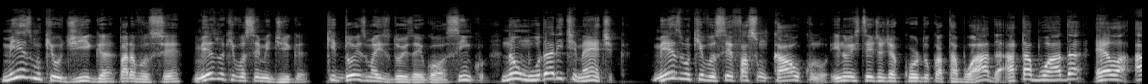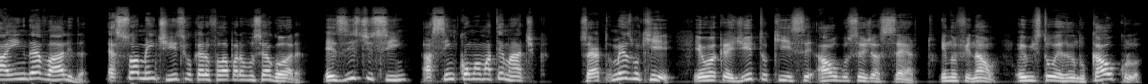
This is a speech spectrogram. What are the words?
Mesmo que eu diga para você, mesmo que você me diga que 2 mais 2 é igual a 5, não muda a aritmética. Mesmo que você faça um cálculo e não esteja de acordo com a tabuada, a tabuada ela ainda é válida. É somente isso que eu quero falar para você agora. Existe sim, assim como a matemática, certo? Mesmo que eu acredito que algo seja certo e no final eu estou errando o cálculo,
